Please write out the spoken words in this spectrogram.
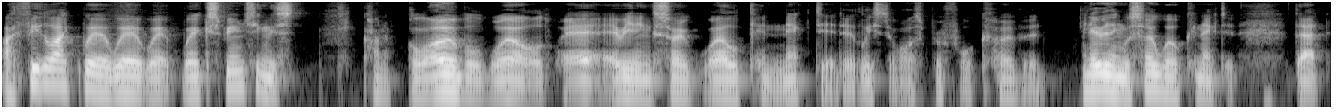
I feel like we're, we're, we're, we're experiencing this kind of global world where everything's so well connected, at least it was before COVID, and everything was so well connected that,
